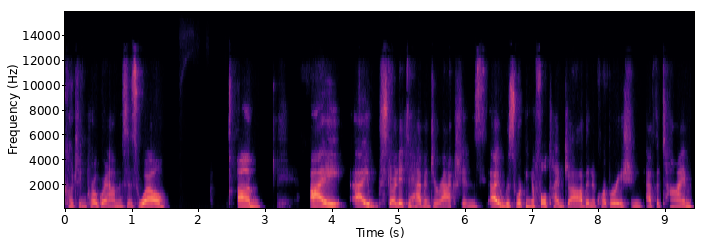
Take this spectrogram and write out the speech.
coaching programs as well um, I I started to have interactions. I was working a full-time job in a corporation at the time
